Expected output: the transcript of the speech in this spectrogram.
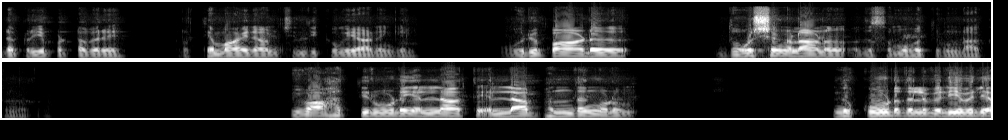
എന്റെ പ്രിയപ്പെട്ടവരെ കൃത്യമായി നാം ചിന്തിക്കുകയാണെങ്കിൽ ഒരുപാട് ദോഷങ്ങളാണ് അത് സമൂഹത്തിനുണ്ടാക്കുന്നത്. വിവാഹത്തിലൂടെയല്ലാത്ത എല്ലാ ബന്ധങ്ങളും ഇന്ന് കൂടുതൽ വലിയ വലിയ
